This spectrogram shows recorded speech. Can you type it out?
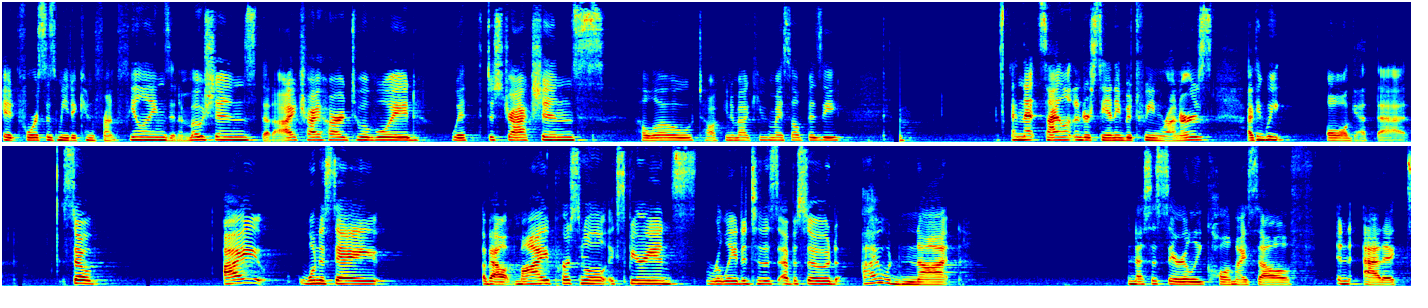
it forces me to confront feelings and emotions that I try hard to avoid with distractions. Hello, talking about keeping myself busy. And that silent understanding between runners, I think we all get that. So I want to say about my personal experience related to this episode, I would not necessarily call myself an addict,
